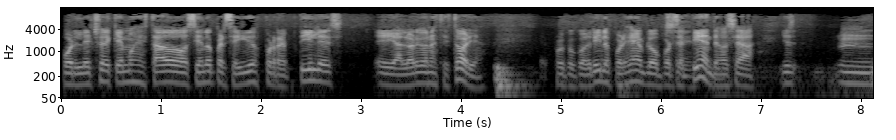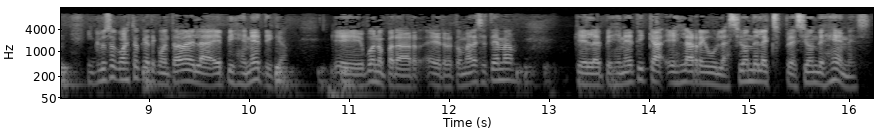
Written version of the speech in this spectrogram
por el hecho de que hemos estado siendo perseguidos por reptiles eh, a lo largo de nuestra historia, por cocodrilos, por ejemplo, o por Sí. serpientes, o sea, yo- incluso con esto que te contaba de la epigenética, que, bueno, para eh, retomar ese tema, que la epigenética es la regulación de la expresión de genes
